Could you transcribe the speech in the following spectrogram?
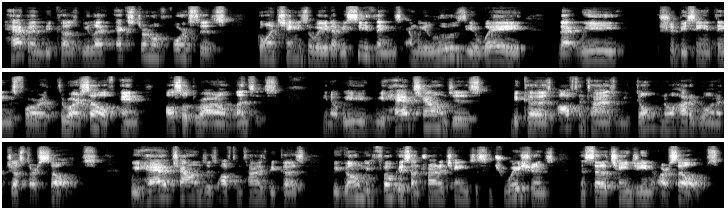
happen because we let external forces go and change the way that we see things and we lose the way that we should be seeing things for through ourselves and also through our own lenses. You know, we we have challenges because oftentimes we don't know how to go and adjust ourselves. We have challenges oftentimes because we go and we focus on trying to change the situations instead of changing ourselves.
